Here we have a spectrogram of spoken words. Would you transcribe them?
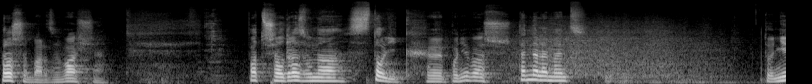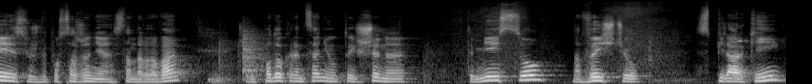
Proszę bardzo, właśnie. Patrzę od razu na stolik, e, ponieważ ten element to nie jest już wyposażenie standardowe, czyli po dokręceniu tej szyny w tym miejscu, na wyjściu z pilarki,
